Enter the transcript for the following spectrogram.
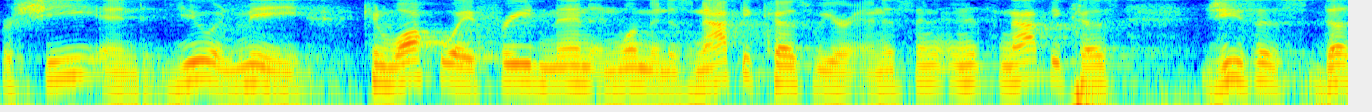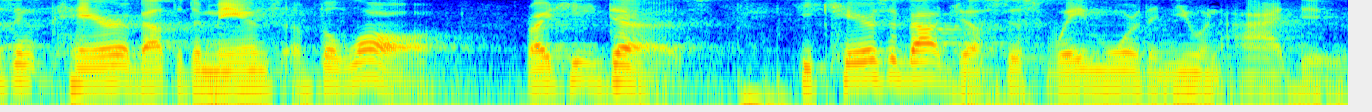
or she and you and me can walk away freed men and women is not because we are innocent, and it's not because Jesus doesn't care about the demands of the law, right? He does. He cares about justice way more than you and I do.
